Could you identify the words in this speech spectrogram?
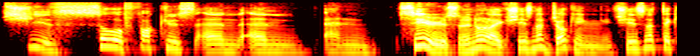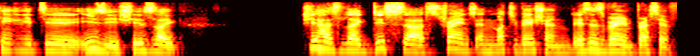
she is so focused and and and serious, you know, like she's not joking. She's not taking it easy. She's like she has like this uh, strength and motivation. This is very impressive.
